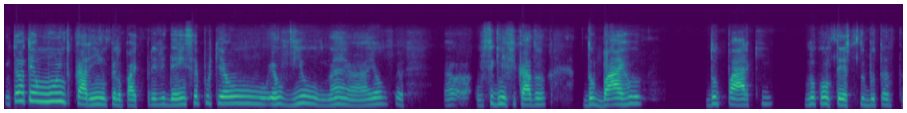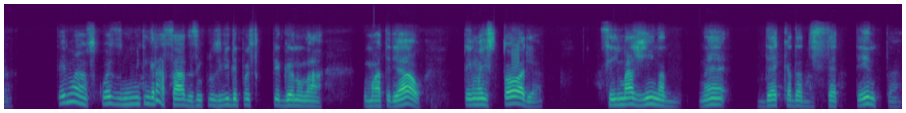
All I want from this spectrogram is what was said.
Então eu tenho muito carinho pelo Parque Previdência porque eu, eu vi né, eu, o significado do bairro, do parque, no contexto do Butantã. Teve umas coisas muito engraçadas, inclusive depois pegando lá o material, tem uma história, você imagina, né, década de 70,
